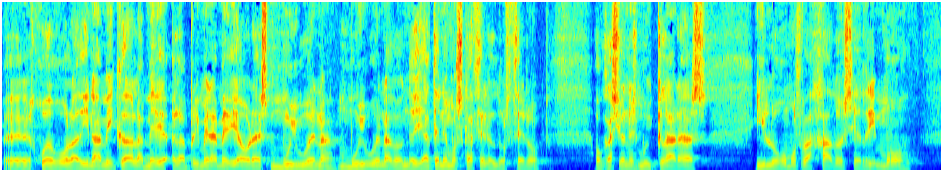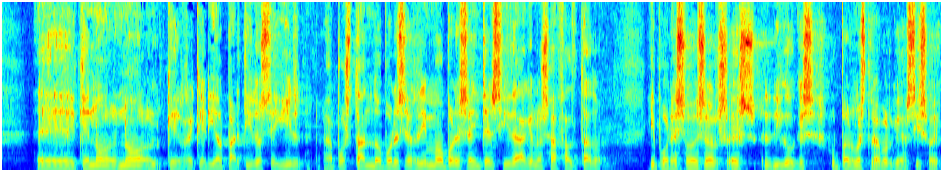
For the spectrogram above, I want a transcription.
El juego, la dinámica, la, media, la primera media hora es muy buena, muy buena, donde ya tenemos que hacer el 2-0. Ocasiones muy claras y luego hemos bajado ese ritmo eh, que, no, no, que requería el partido seguir apostando por ese ritmo, por esa intensidad que nos ha faltado. Y por eso eso es, digo que es culpa nuestra, porque así soy.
